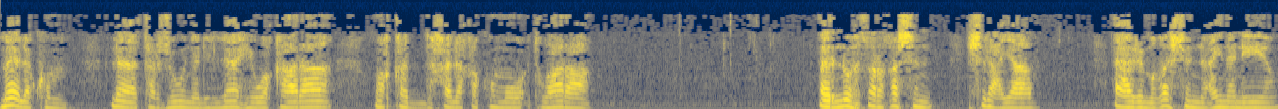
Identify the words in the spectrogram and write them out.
ما لكم؟ لا ترجون لله وقارا وقد خلقكم أطوارا. أرنوه ثرغس شرعياض أعلم غس عينانية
